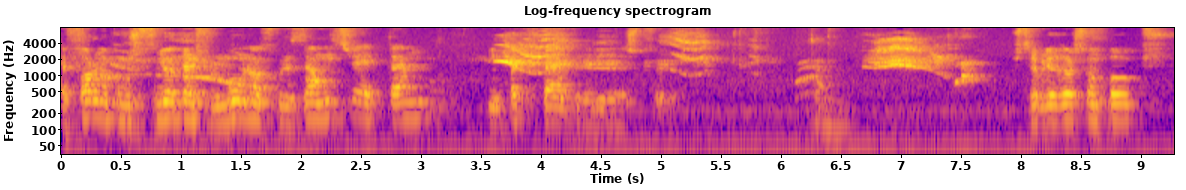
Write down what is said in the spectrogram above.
a forma como o Senhor transformou o nosso coração, isso já é tão impactante na vida das pessoas. Os trabalhadores são poucos,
